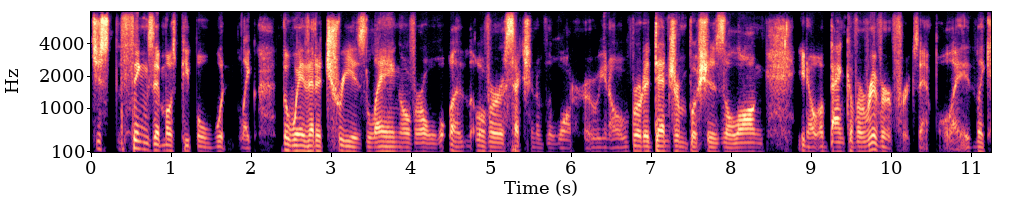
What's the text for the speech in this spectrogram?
just things that most people wouldn't like the way that a tree is laying over a uh, over a section of the water or you know rhododendron bushes along you know a bank of a river for example. I, like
